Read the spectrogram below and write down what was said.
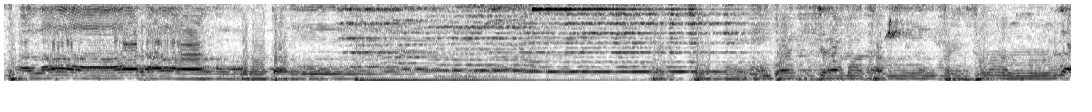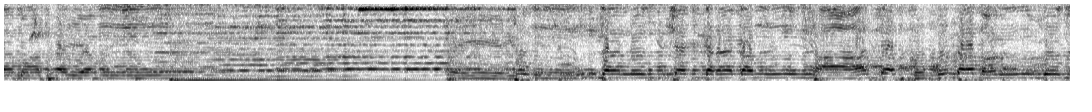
ఫలారామృతం వజ్రమసం త్రిశూలమభయం. కేటుం ధనుశ్చక్రకం పాశ కుకుటమంగుశ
